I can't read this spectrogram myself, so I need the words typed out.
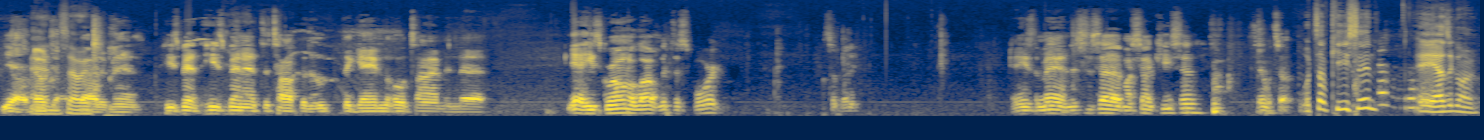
Yeah, no And doubt so about it, man. He's been he's been at the top of the, the game the whole time, and uh, yeah, he's grown a lot with the sport. What's up, buddy? And he's the man. This is uh, my son Keeson. Say what's up. What's up, Keeson? Hey, how's it going?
